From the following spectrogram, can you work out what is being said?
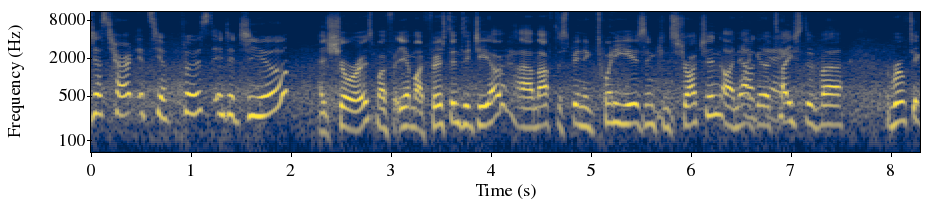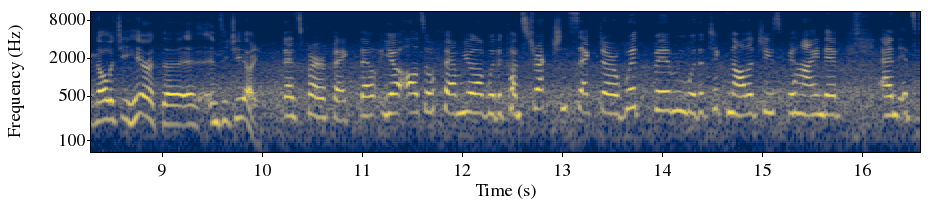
just heard it's your first Intergeo. It sure is. My, yeah, my first Intergeo. Um, after spending 20 years in construction, I now okay. get a taste of uh, real technology here at the uh, Intergeo. That's perfect. You're also familiar with the construction sector, with BIM, with the technologies behind it, and it's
